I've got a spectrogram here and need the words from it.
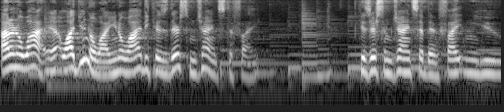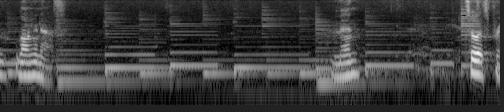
I don't know why. Well, I do know why. You know why? Because there's some giants to fight. Because there's some giants that have been fighting you long enough. So let's pray.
